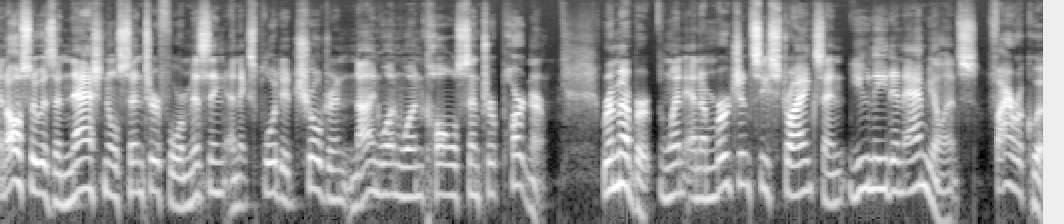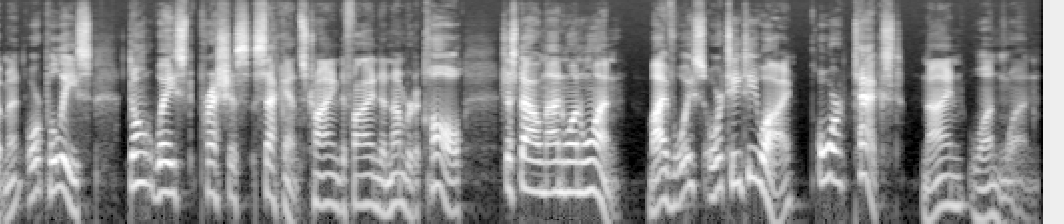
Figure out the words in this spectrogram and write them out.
and also is a national center for missing and exploited children 911 call center partner. Remember, when an emergency strikes and you need an ambulance, fire equipment, or police, don't waste precious seconds trying to find a number to call. Just dial 911 by voice or TTY or text 911.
